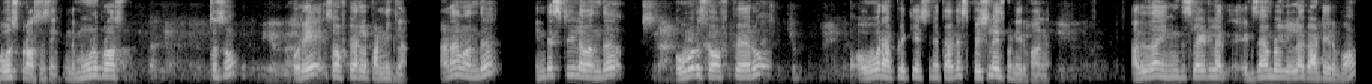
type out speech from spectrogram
post processing இந்த மூணு ப்ராசஸும் ஒரே சாஃப்ட்வேர்ல பண்ணிக்கலாம். ஆனா வந்து இண்டஸ்ட்ரியில வந்து ஒவ்வொரு சாஃப்ட்வேரும் ஒவ்வொரு அப்ளிகேஷனுக்காக ஸ்பெஷலைஸ் பண்ணியிருப்பாங்க அதுதான் இந்த ஸ்லைட்ல எக்ஸாம்பிள் எல்லாம் காட்டியிருப்போம்.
